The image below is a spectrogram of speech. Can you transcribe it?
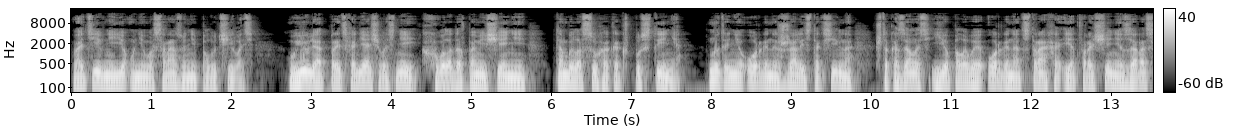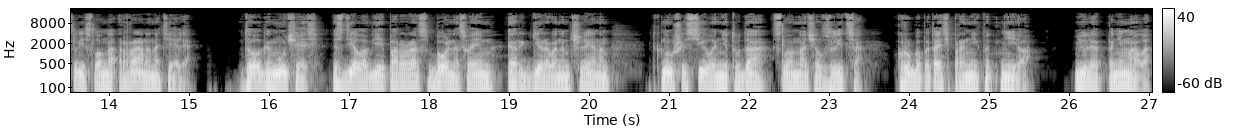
Войти в нее у него сразу не получилось. У Юли от происходящего с ней холода в помещении, там было сухо, как в пустыне. Внутренние органы сжались так сильно, что казалось, ее половые органы от страха и отвращения заросли, словно рана на теле. Долго мучаясь, сделав ей пару раз больно своим эргированным членом, ткнувшись силой не туда, слон начал злиться, грубо пытаясь проникнуть в нее. Юля понимала,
